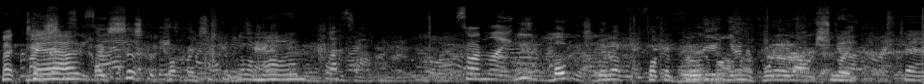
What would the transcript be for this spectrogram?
Got Tad, My sister, my sister, got my mom. plus some. So I'm like, we both of us been up fucking 48 and 48 hours straight. got Tad,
